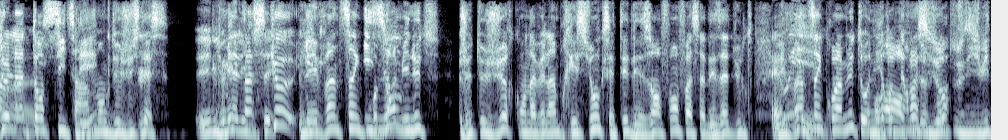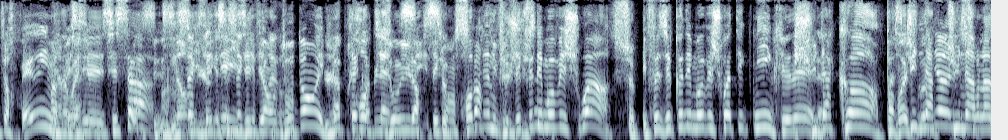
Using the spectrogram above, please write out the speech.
C'est l'intensité. un manque de justesse. Lionel, parce que les ils- 25 ils premières minutes, je te jure qu'on avait l'impression que c'était des enfants face à des adultes. Eh les oui. 25 premières minutes, on y en face, de ils ont tous 18 ans. Ben oui, Non, mais mais c'est- ça. Non, ça ils étaient, ça ils étaient en dedans et Le après, quand problème, ils ont eu leur séquence forte, problème ils faisaient que des mauvais choix. Ce- Ils faisaient que des mauvais choix techniques, Lionel. Je suis d'accord parce que tu n'as pas la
